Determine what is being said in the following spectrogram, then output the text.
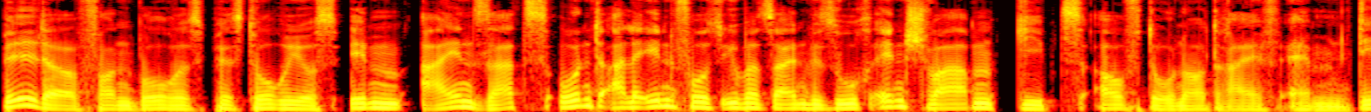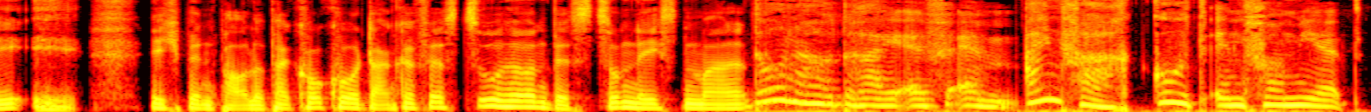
Bilder von Boris Pistorius im Einsatz und alle Infos über seinen Besuch in Schwaben gibt's auf donau3fm.de. Ich bin Paolo Percoco. Danke fürs Zuhören. Bis zum nächsten Mal. Donau3fm. Einfach gut informiert.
